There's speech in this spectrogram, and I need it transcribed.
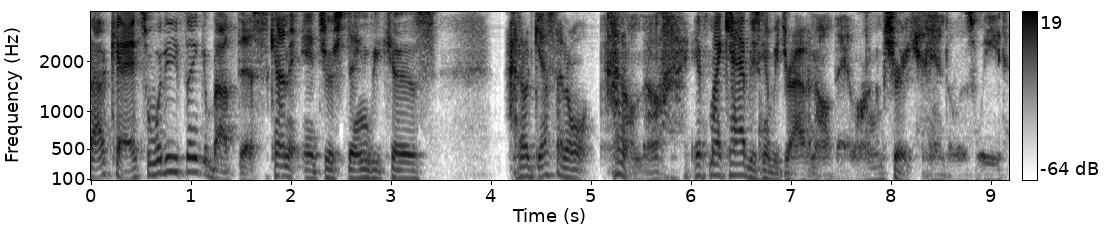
Okay, so what do you think about this? It's kind of interesting because I don't guess I don't I don't know if my cabbie's gonna be driving all day long. I'm sure he can handle his weed.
